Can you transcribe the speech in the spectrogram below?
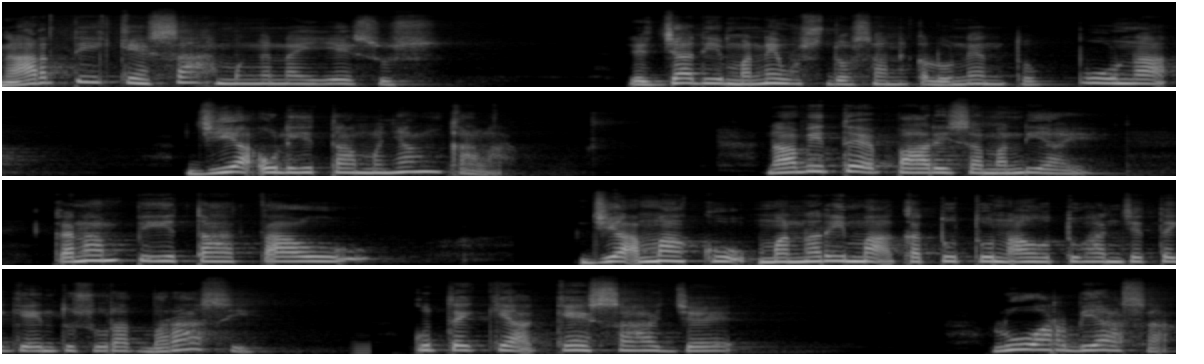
Nah arti kisah mengenai Yesus ya jadi meneus dosan kelunen tu puna jia uli hita menyangkala. Nabi te pari samandiai. Kenampi ita tahu jia maku menerima ketutun au Tuhan JTG itu surat berasi. Kutekia kesah je luar biasa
